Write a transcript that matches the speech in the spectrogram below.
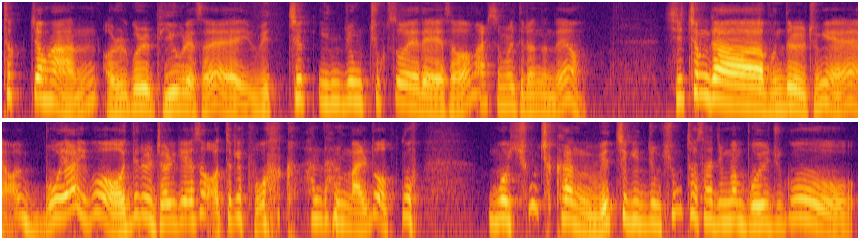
특정한 얼굴 비율에서의 외측 인중 축소에 대해서 말씀을 드렸는데요. 시청자분들 중에 아, 뭐야 이거 어디를 절개해서 어떻게 보강한다는 말도 없고 뭐 흉측한 외측 인중 흉터 사진만 보여주고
